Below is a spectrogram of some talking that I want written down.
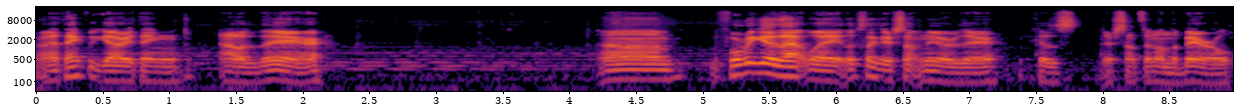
I think we got everything out of there. Um, before we go that way, it looks like there's something new over there, because there's something on the barrel.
